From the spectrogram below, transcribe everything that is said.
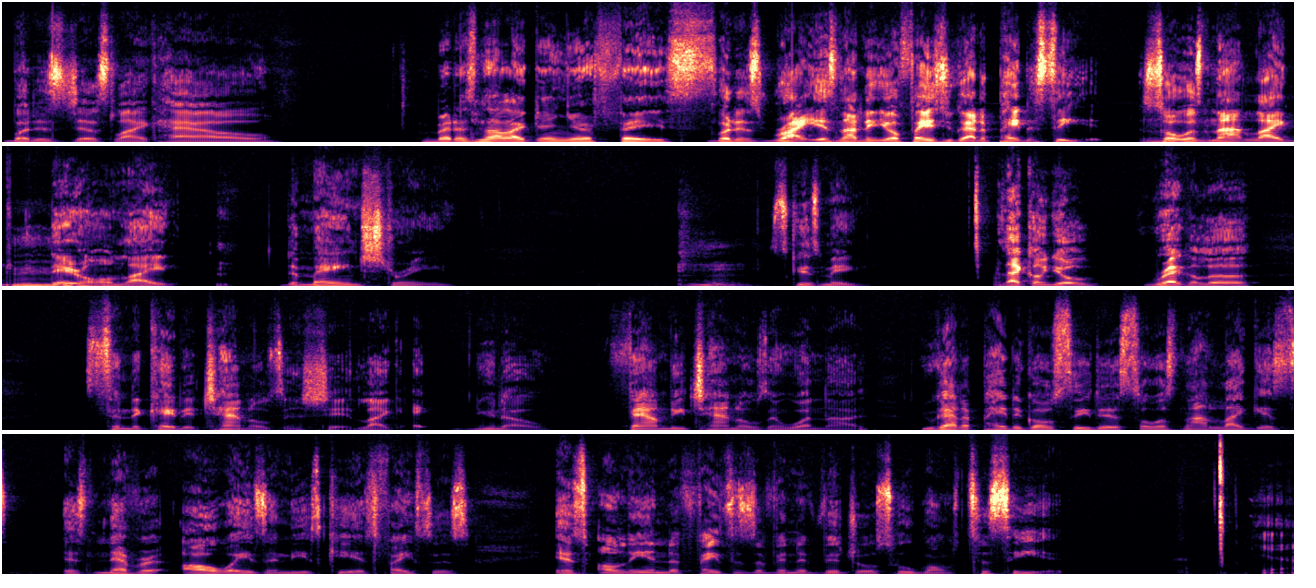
But it's just like how But it's not like in your face. But it's right. It's not in your face. You got to pay to see it. So it's not like they're on like the mainstream. Excuse me, like on your regular syndicated channels and shit, like eh, you know, family channels and whatnot. You got to pay to go see this. So it's not like it's it's never always in these kids' faces. It's only in the faces of individuals who wants to see it. Yeah,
